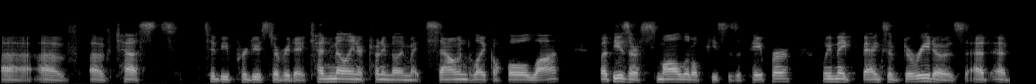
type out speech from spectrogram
uh, of, of tests to be produced every day. 10 million or 20 million might sound like a whole lot, but these are small little pieces of paper. We make bags of Doritos at, at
